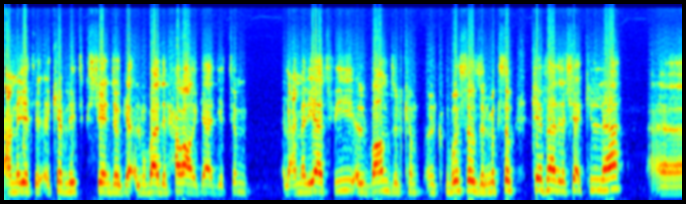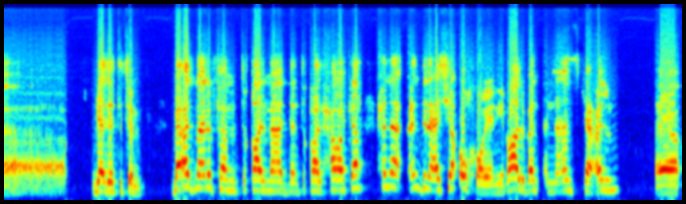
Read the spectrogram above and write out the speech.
عمليه كيف ال heat exchange المبادل الحراري قاعد يتم العمليات في ال pumps ال compressors ال mixer كيف هذه الأشياء كلها آه قاعدة تتم. بعد ما نفهم انتقال مادة انتقال حركة إحنا عندنا أشياء أخرى. يعني غالبا إن أنت كعلم آه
